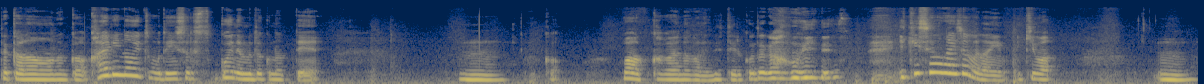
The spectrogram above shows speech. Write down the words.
だからなんか帰りのいつも電車ですっごい眠たくなってうん。なんかワーク抱えながら寝てることが多いです。行きしは大丈夫なんよ行きは。うん。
